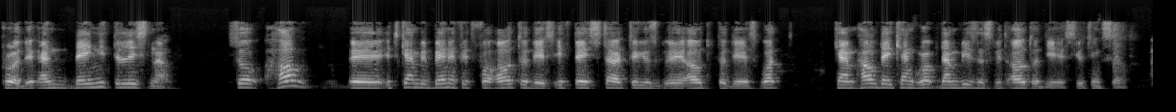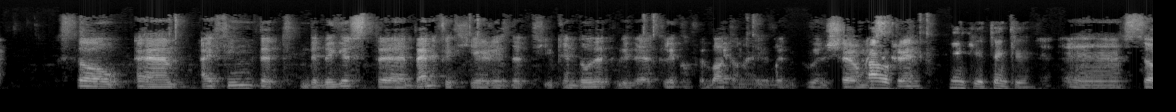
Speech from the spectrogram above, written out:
product and they need to list now. So how uh, it can be benefit for auto AutoDS if they start to use uh, AutoDS? What can how they can grow up their business with auto AutoDS? You think so? So um, I think that the biggest uh, benefit here is that you can do that with a click of a button. I will, will share my Oh. screen. Thank you, thank you. Uh, so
